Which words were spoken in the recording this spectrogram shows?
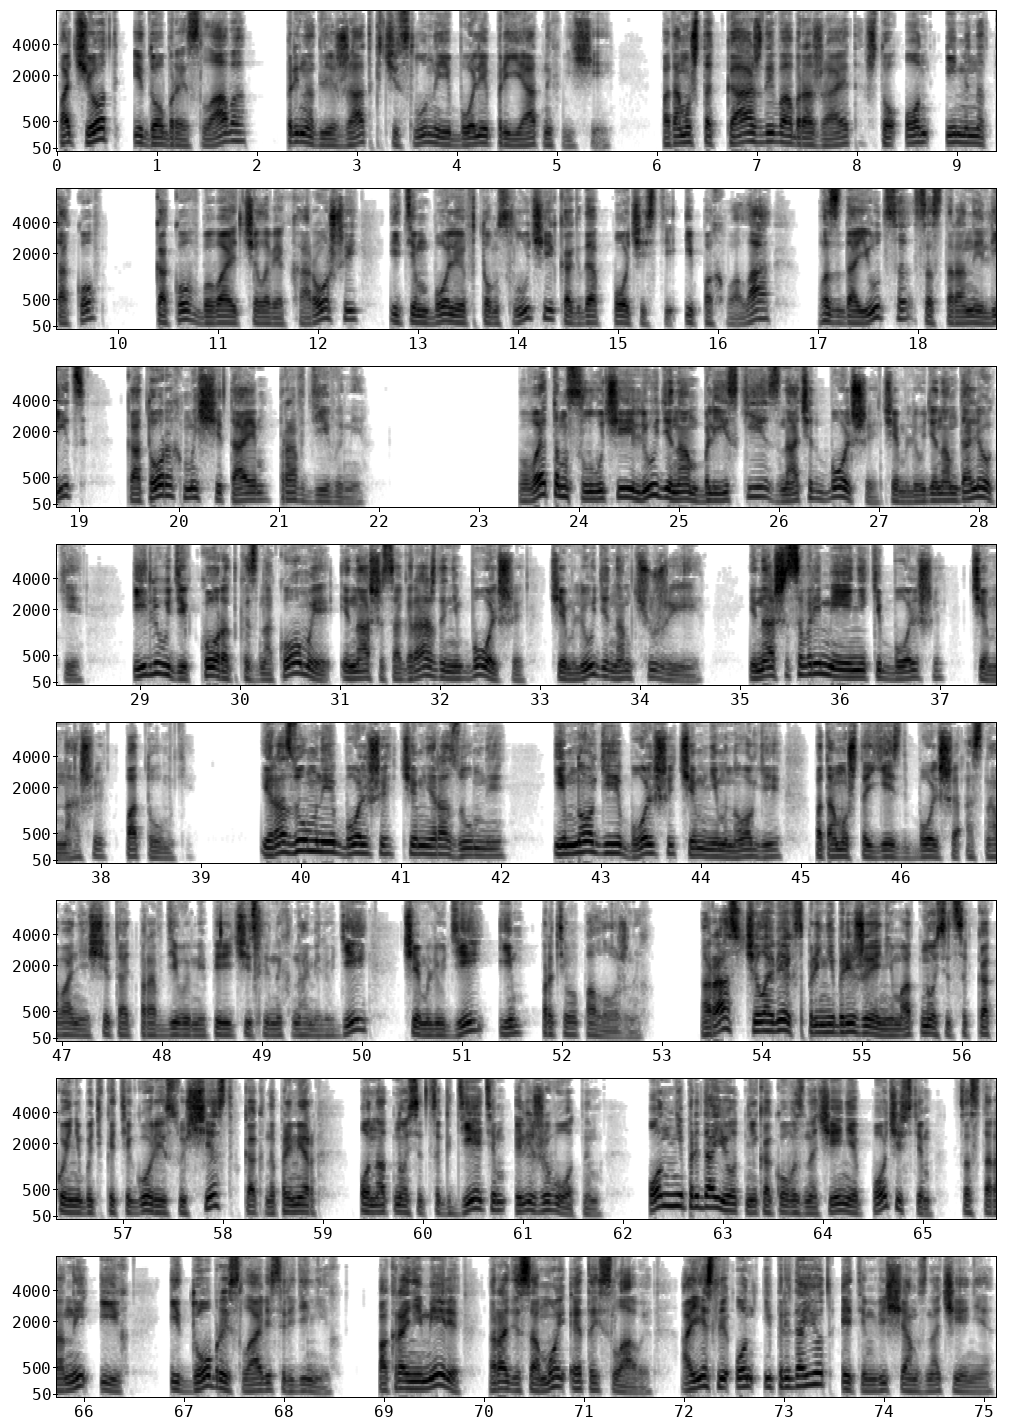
Почет и добрая слава принадлежат к числу наиболее приятных вещей, потому что каждый воображает, что он именно таков, каков бывает человек хороший, и тем более в том случае, когда почести и похвала воздаются со стороны лиц, которых мы считаем правдивыми. В этом случае люди нам близкие значат больше, чем люди нам далекие, и люди, коротко знакомые, и наши сограждане больше, чем люди нам чужие, и наши современники больше, чем наши потомки, и разумные больше, чем неразумные, и многие больше, чем немногие, потому что есть больше оснований считать правдивыми перечисленных нами людей, чем людей им противоположных. Раз человек с пренебрежением относится к какой-нибудь категории существ, как, например, он относится к детям или животным, он не придает никакого значения почестям со стороны их и доброй славе среди них. По крайней мере, ради самой этой славы. А если он и придает этим вещам значение,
